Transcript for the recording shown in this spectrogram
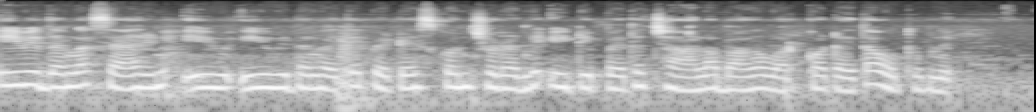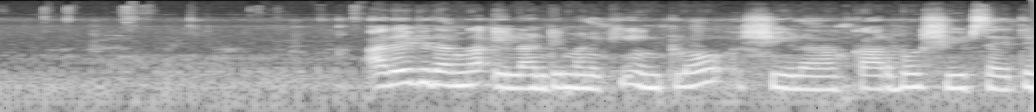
ఈ విధంగా శారీని ఈ ఈ విధంగా అయితే పెట్టేసుకొని చూడండి. ఈ టిప్ అయితే చాలా బాగా వర్కౌట్ అయితే అవుతుంది. అదేవిధంగా ఇలాంటి మనకి ఇంట్లో షీల కార్బోర్డ్ షీట్స్ అయితే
